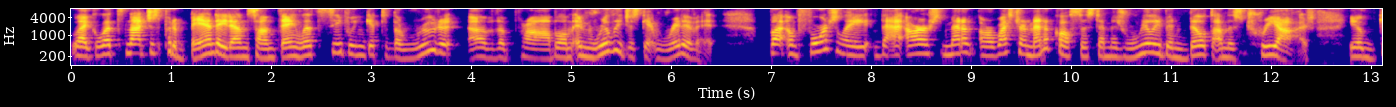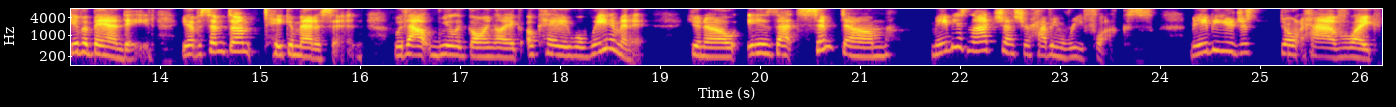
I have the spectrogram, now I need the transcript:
like let's not just put a band-aid on something. Let's see if we can get to the root of the problem and really just get rid of it. But unfortunately that our med- our western medical system has really been built on this triage. You know give a band-aid. You have a symptom take a medicine. Without really going like okay well wait a minute you know, is that symptom maybe it's not just you're having reflux. Maybe you just don't have like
